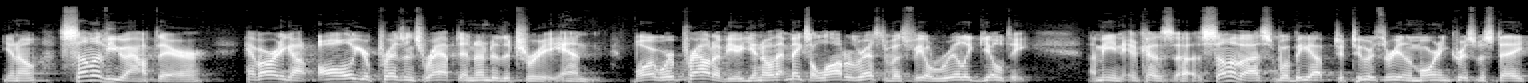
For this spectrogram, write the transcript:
You know, some of you out there have already got all your presents wrapped and under the tree. And Boy, we're proud of you. You know, that makes a lot of the rest of us feel really guilty. I mean, because uh, some of us will be up to two or three in the morning Christmas Day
